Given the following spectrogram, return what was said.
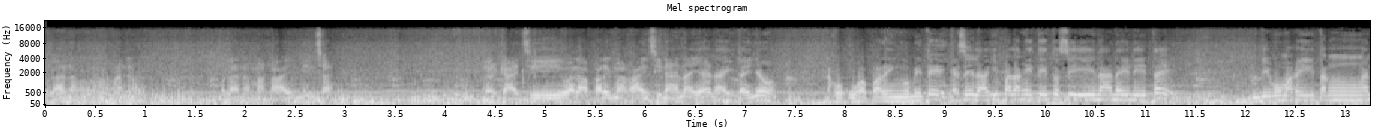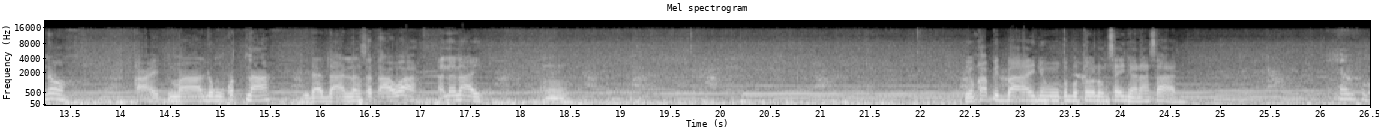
wala nang ano wala nang makain minsan Eh, kahit si wala pa rin makain si nanay yan nakita nyo nakukuha pa rin ngumiti kasi lagi palang ngiti ito si nanay Lita eh hindi mo makikitang ano kahit malungkot na dinadaan lang sa tawa ano nay mm. Yung kapitbahay yung tumutulong sa inyo, nasaan? Yan po,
